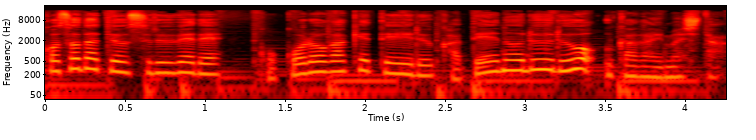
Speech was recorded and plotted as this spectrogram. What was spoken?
子育てをする上で心がけている家庭のルールを伺いました。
